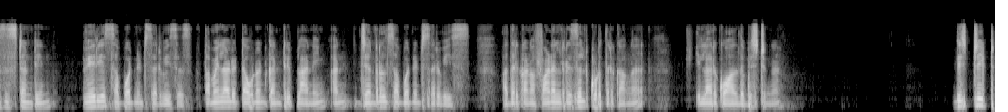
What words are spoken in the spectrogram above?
assistant in various subordinate services Tamil Nadu town and country planning and general subordinate service அதற்கான ஃபைனல் ரிசல்ட் கொடுத்துருக்காங்க. எல்லாருக்கும் ஆல் த பெஸ்ட்டுங்க district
